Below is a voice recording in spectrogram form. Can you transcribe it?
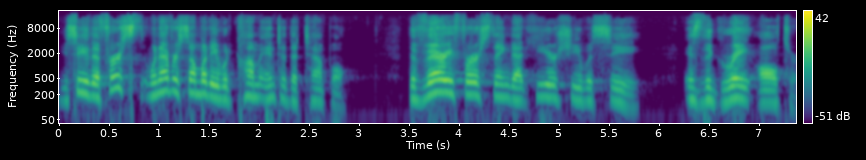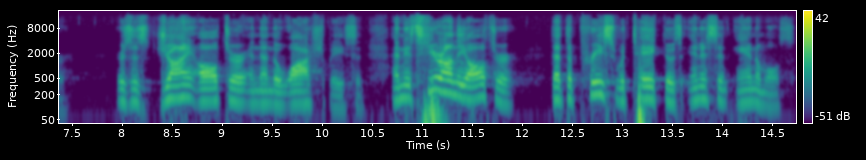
You see, the first, whenever somebody would come into the temple, the very first thing that he or she would see is the great altar. There's this giant altar and then the wash basin. And it's here on the altar that the priests would take those innocent animals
